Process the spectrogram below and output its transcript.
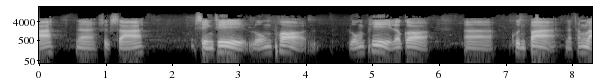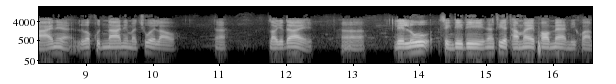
านะศึกษาสิ่งที่หลวงพ่อหลวงพี่แล้วก็คุณป้านะทั้งหลายเนี่ยหรือว่าคุณน้าเนี่ยมาช่วยเรานะเราจะได้เรียนรู้สิ่งดีๆนะที่จะทำให้พ่อแม่มีความ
